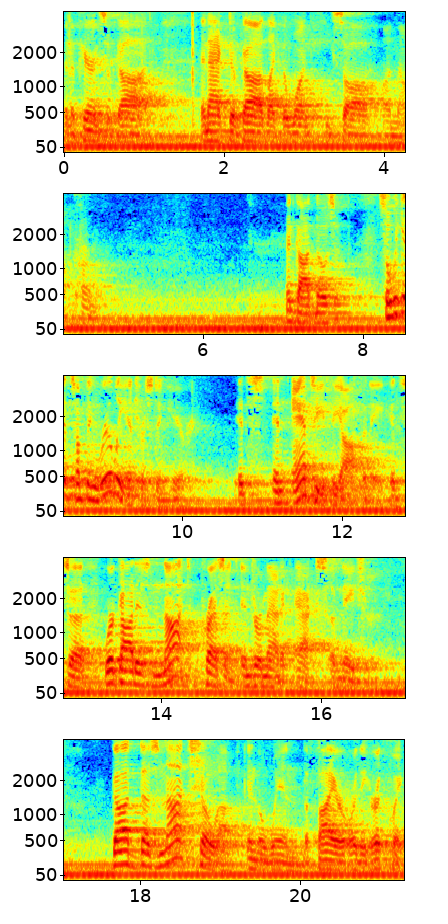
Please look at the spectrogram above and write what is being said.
an appearance of God, an act of God like the one he saw on Mount Carmel. And God knows it. So we get something really interesting here. It's an anti theophany. It's uh, where God is not present in dramatic acts of nature. God does not show up in the wind, the fire, or the earthquake,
